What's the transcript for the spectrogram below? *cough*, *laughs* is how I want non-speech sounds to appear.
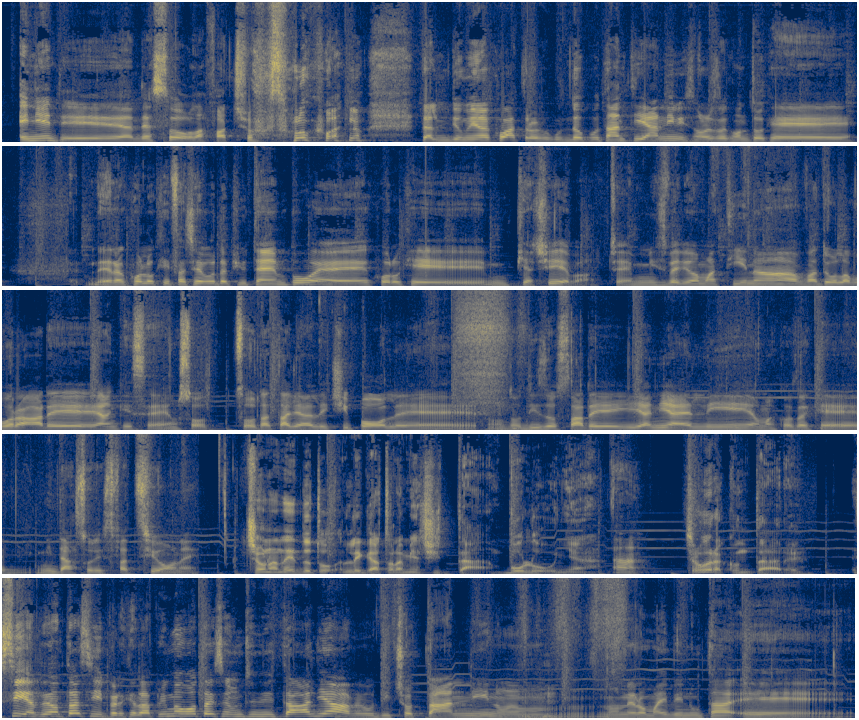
E niente, adesso la faccio *laughs* solo quando, dal 2004, dopo tanti anni mi sono resa conto che era quello che facevo da più tempo e quello che mi piaceva. Cioè, mi sveglio la mattina, vado a lavorare, anche se non so, so da tagliare le cipolle, non so, disossare gli agnelli, è una cosa che mi dà soddisfazione. C'è un aneddoto legato alla mia città, Bologna. Ah. Ce lo vuoi raccontare? Sì, in realtà sì, perché la prima volta che sono venuta in Italia avevo 18 anni, non, mm-hmm. non ero mai venuta e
